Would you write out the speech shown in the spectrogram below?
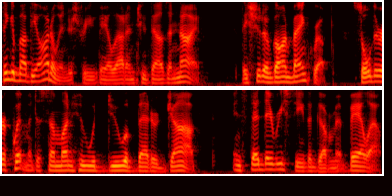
Think about the auto industry bailout in 2009. They should have gone bankrupt, sold their equipment to someone who would do a better job. Instead, they received a government bailout.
